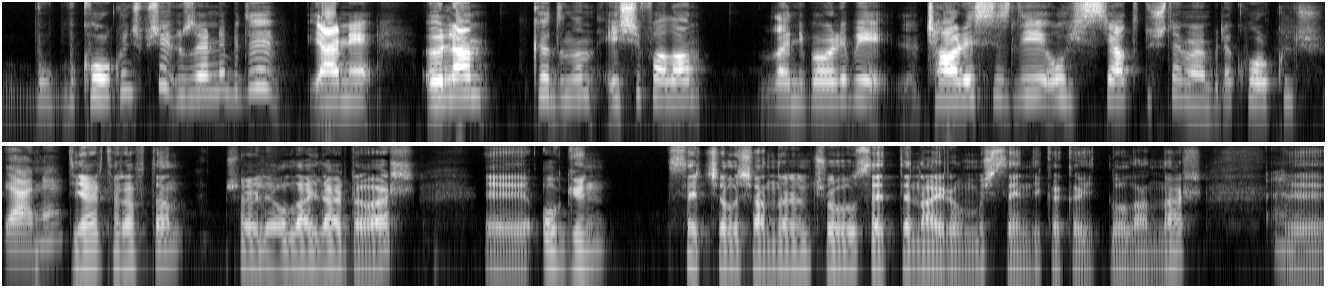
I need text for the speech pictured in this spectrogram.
bu, bu korkunç bir şey. Üzerine bir de yani ölen kadının eşi falan hani böyle bir çaresizliği o hissiyatı düşünemiyorum bile korkunç yani. Diğer taraftan şöyle olaylar da var. Ee, o gün set çalışanların çoğu setten ayrılmış sendika kayıtlı olanlar. Ee,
